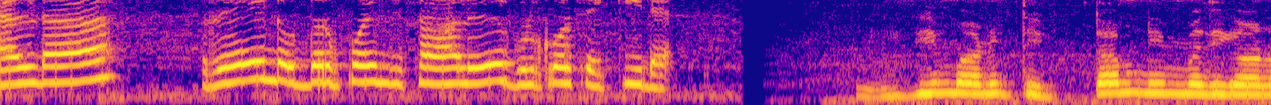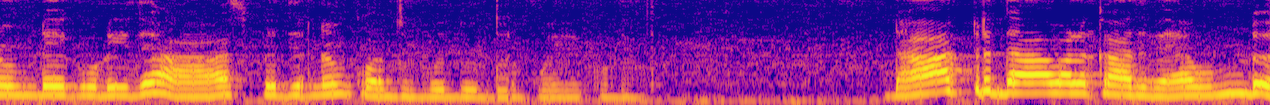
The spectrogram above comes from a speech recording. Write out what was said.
ఎల్డా రెండు ఉద్దరు పోయింది సాలు గ్లూకోజ్ ఎక్కిడే ఇది మన తిట్టం నెమ్మదిగా ఉండే కూడిది ఆసుపత్రిలో కొంచెం ముందు పోయకూడదు டாக்டர் தாவல் காதுவே உண்டு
